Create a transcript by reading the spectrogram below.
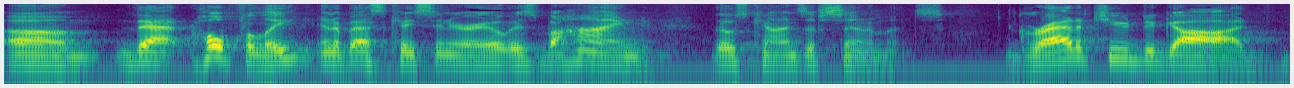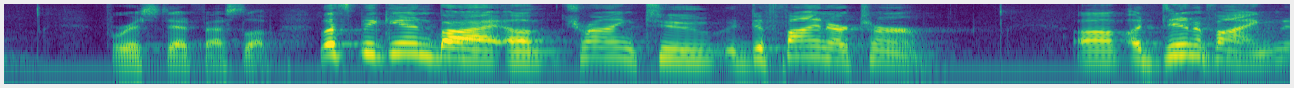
um, that hopefully, in a best case scenario, is behind those kinds of sentiments. Gratitude to God for His steadfast love. Let's begin by um, trying to define our term. Um, identifying,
